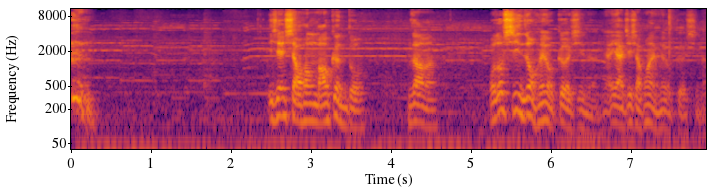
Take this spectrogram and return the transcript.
以前小黄毛更多，你知道吗？我都吸引这种很有个性的。你看雅洁小胖也很有个性啊，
